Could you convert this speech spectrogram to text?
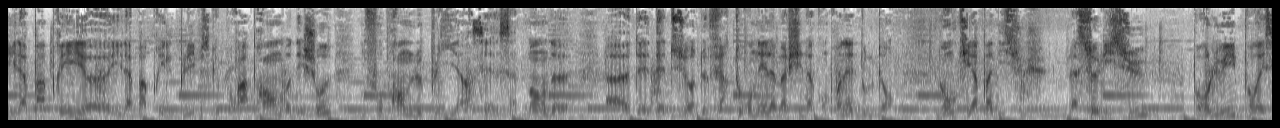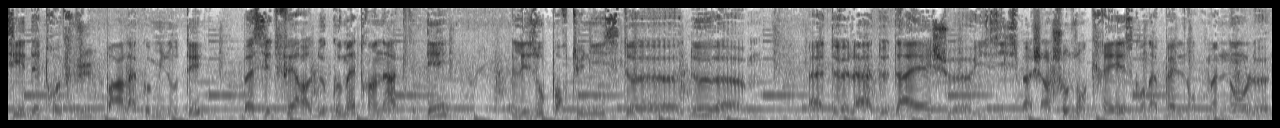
Il a pas pris, euh, il a pas pris le pli parce que pour apprendre des choses, il faut prendre le pli. Hein. Ça demande euh, d'être sûr de faire tourner la machine à comprendre tout le temps. Donc il n'y a pas d'issue. La seule issue pour lui, pour essayer d'être vu par la communauté, bah, c'est de faire, de commettre un acte et les opportunistes euh, de euh, euh, de Daesh, ISIS, machin chose, ont créé ce qu'on appelle donc maintenant le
